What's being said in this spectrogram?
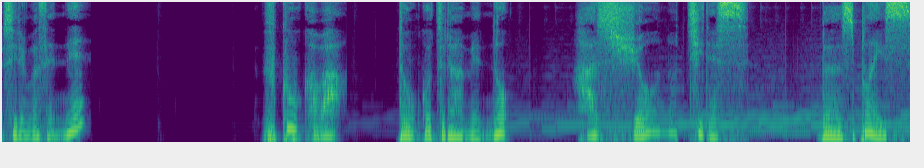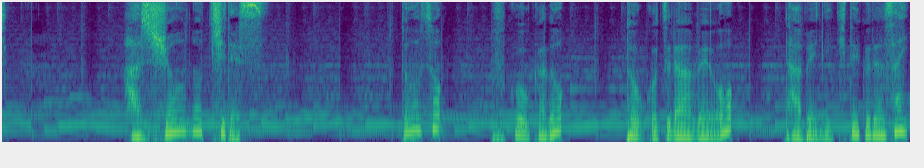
しれませんね。福岡は豚骨ラーメンの発祥の地です。birthplace 発祥の地です。どうぞ福岡の豚骨ラーメンを食べに来てください。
